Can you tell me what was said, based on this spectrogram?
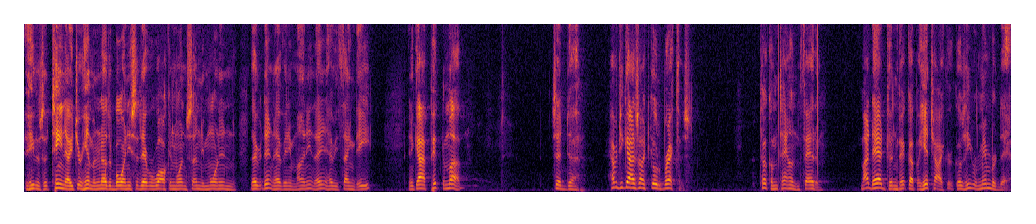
he was a teenager, him and another boy, and he said they were walking one Sunday morning and they didn't have any money, they didn't have anything to eat. And the guy picked them up, said, uh, How would you guys like to go to breakfast? Took them down and fed them. My dad couldn't pick up a hitchhiker because he remembered that.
